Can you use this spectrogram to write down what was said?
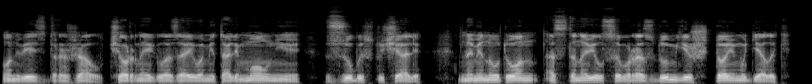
Он весь дрожал, черные глаза его метали молнии, зубы стучали. На минуту он остановился в раздумье, что ему делать.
